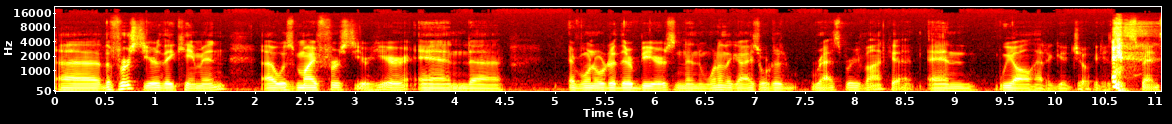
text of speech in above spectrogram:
uh, the first year they came in uh, was my first year here, and uh, everyone ordered their beers, and then one of the guys ordered raspberry vodka, and we all had a good joke at his expense.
